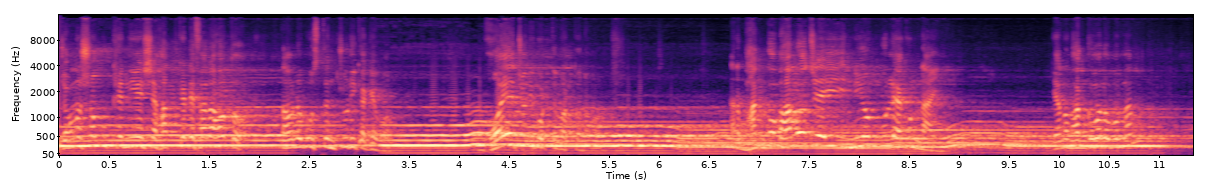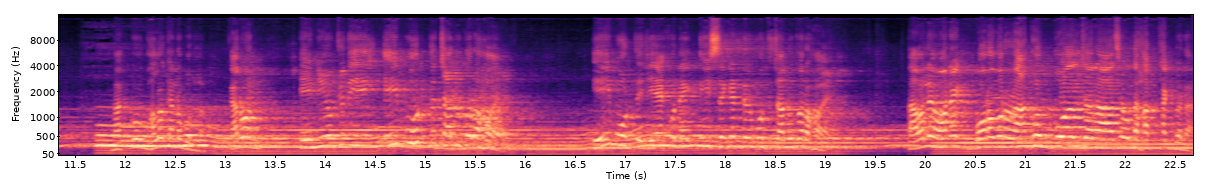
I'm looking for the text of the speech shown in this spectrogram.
জনসমুখে নিয়ে এসে হাত কেটে ফেলা হতো, তাহলে বুঝতেন চুরি কাকে বল। ভয়ে চুরি করতে পারতো না আর ভাগ্য ভালো যে এই নিয়মগুলো এখন নাই। কেন ভাগ্য ভালো বললাম? ভাগ্য ভালো কেন বললাম? কারণ এই নিয়ম যদি এই- মুহূর্তে চালু করা হয়, এই মুহূর্তে যে এখন এই সেকেন্ডের মধ্যে চালু করা হয় তাহলে অনেক বড় বড় রাঘব বোয়াল যারা আছে, ওদের হাত থাকবে না।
